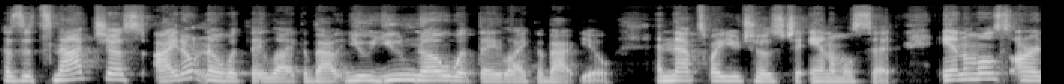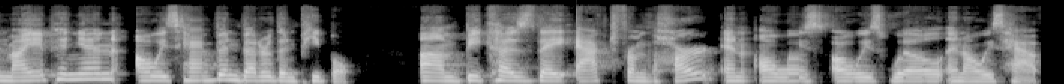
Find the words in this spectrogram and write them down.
Because it's not just, I don't know what they like about you. You know what they like about you. And that's why you chose to animal sit. Animals are, in my opinion, always have been better than people um, because they act from the heart and always, always will and always have.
